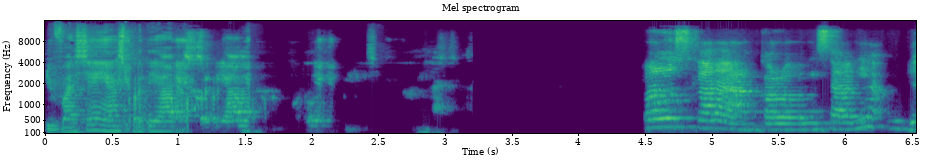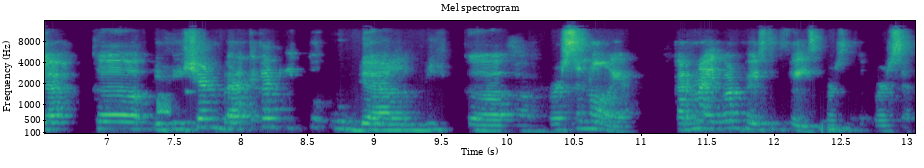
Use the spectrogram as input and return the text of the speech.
Device-nya yang seperti apa? Seperti apa? Lalu sekarang kalau misalnya udah ke division berarti kan itu udah lebih ke uh, personal ya. Karena itu kan face to face, person to person.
